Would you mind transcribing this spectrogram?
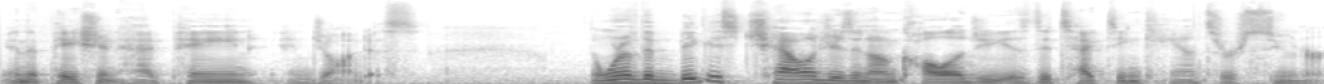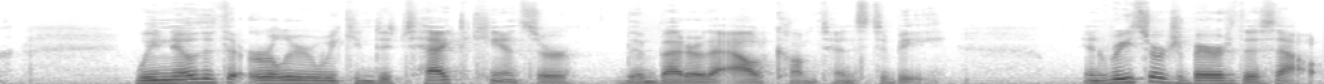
and the patient had pain and jaundice. One of the biggest challenges in oncology is detecting cancer sooner. We know that the earlier we can detect cancer, the better the outcome tends to be. And research bears this out.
